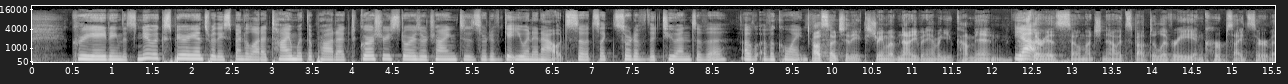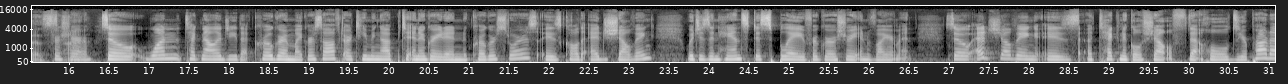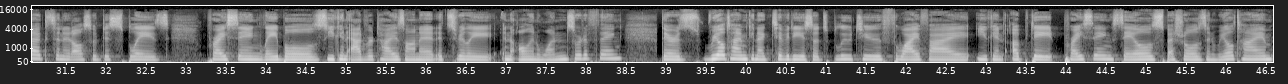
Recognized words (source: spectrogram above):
creating this new experience where they spend a lot of time with the product. Grocery stores are trying to sort of get you in and out. So it's like sort of the two ends of the of, of a coin. Also to the extreme of not even having you come in. Because Yeah. there is so much now. It's about delivery and curbside service. For Uh, sure. So, one technology that Kroger and Microsoft are teaming up to integrate in Kroger stores is called Edge Shelving, which is enhanced display for grocery environment. So, Edge Shelving is a technical shelf that holds your products and it also displays pricing, labels. You can advertise on it. It's really an all in one sort of thing. There's real time connectivity, so it's Bluetooth, Wi Fi. You can update pricing, sales, specials in real time,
